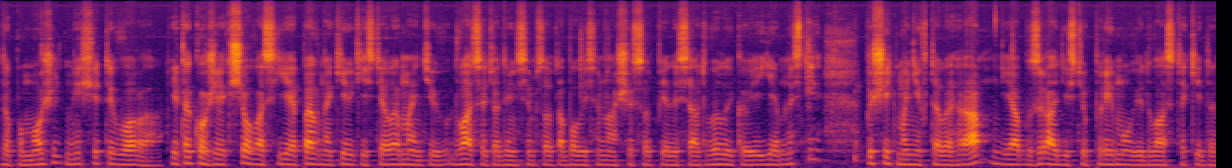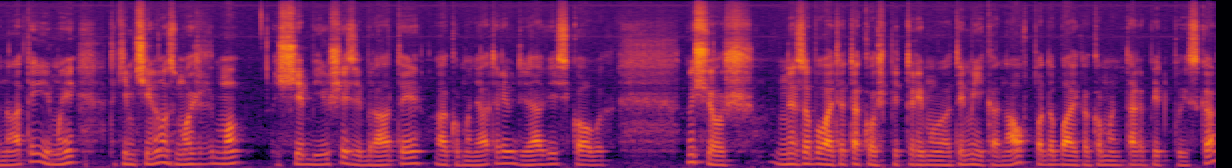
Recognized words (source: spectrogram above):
допоможуть нищити ворога. І також, якщо у вас є певна кількість елементів 21700 або 18650 великої ємності, пишіть мені в Телеграм, я з радістю прийму від вас такі донати, і ми таким чином зможемо ще більше зібрати акумуляторів для військових. Ну що ж, не забувайте також підтримувати мій канал, вподобайка, коментар, підписка.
